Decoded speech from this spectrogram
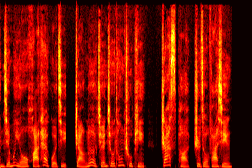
本节目由华泰国际、掌乐全球通出品，Jaspa 制作发行。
